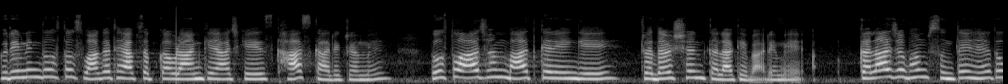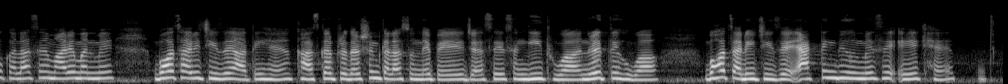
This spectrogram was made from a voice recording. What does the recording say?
Good evening दोस्तों। स्वागत है आप सबका उड़ान के आज के इस खास कार्यक्रम में। दोस्तों, आज हम बात करेंगे प्रदर्शन कला के बारे में। कला जब हम सुनते हैं तो कला से हमारे मन में बहुत सारी चीज़ें आती हैं। खासकर प्रदर्शन कला सुनने पे, जैसे संगीत हुआ, नृत्य हुआ, बहुत सारी चीज़ें। एक्टिंग भी उनमें से एक है।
